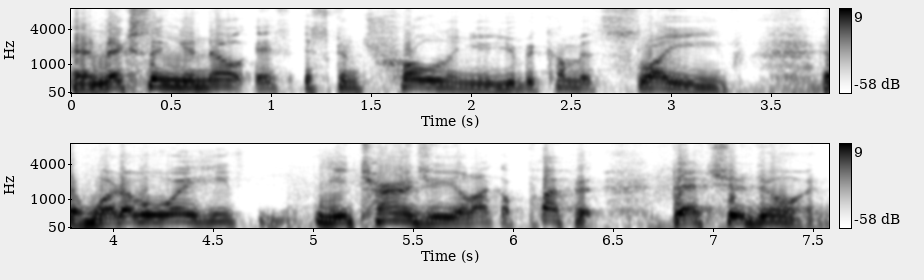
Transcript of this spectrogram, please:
And next thing you know, it's, it's controlling you. You become its slave. And whatever way he, he turns you, you're like a puppet. That you're doing.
